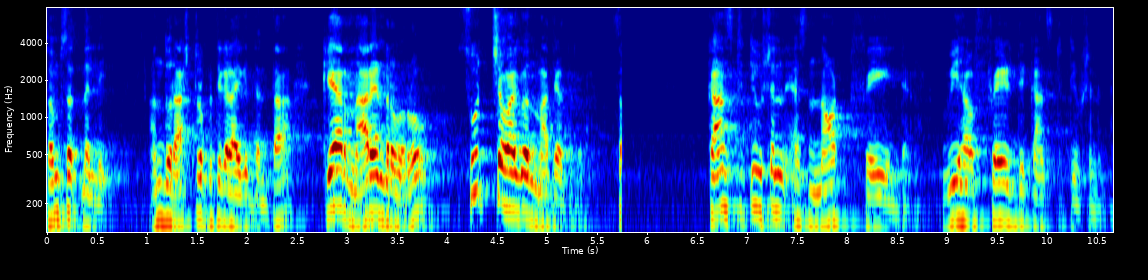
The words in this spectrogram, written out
ಸಂಸತ್ನಲ್ಲಿ ಅಂದು ರಾಷ್ಟ್ರಪತಿಗಳಾಗಿದ್ದಂಥ ಕೆ ಆರ್ ನಾರಾಯಣರವರು ಸೂಚ್ಯವಾಗಿ ಒಂದು ಮಾತು ಹೇಳ್ತಾರೆ. Constitution has not failed we have failed the constitution ಅಂತ.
